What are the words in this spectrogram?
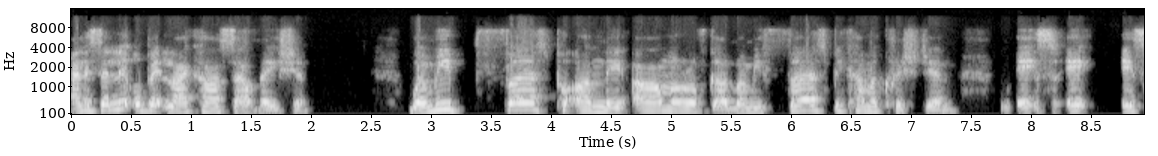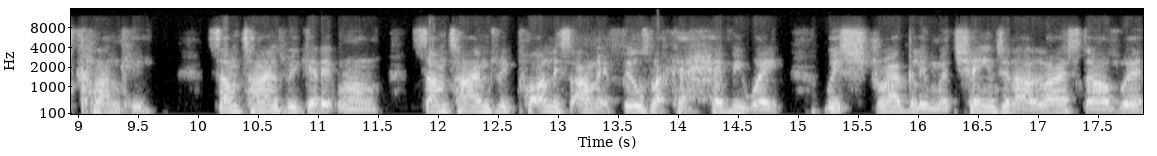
And it's a little bit like our salvation. When we first put on the armor of God, when we first become a Christian, it's it, it's clunky Sometimes we get it wrong. Sometimes we put on this armor, it feels like a heavy weight. We're struggling, we're changing our lifestyles, we're,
